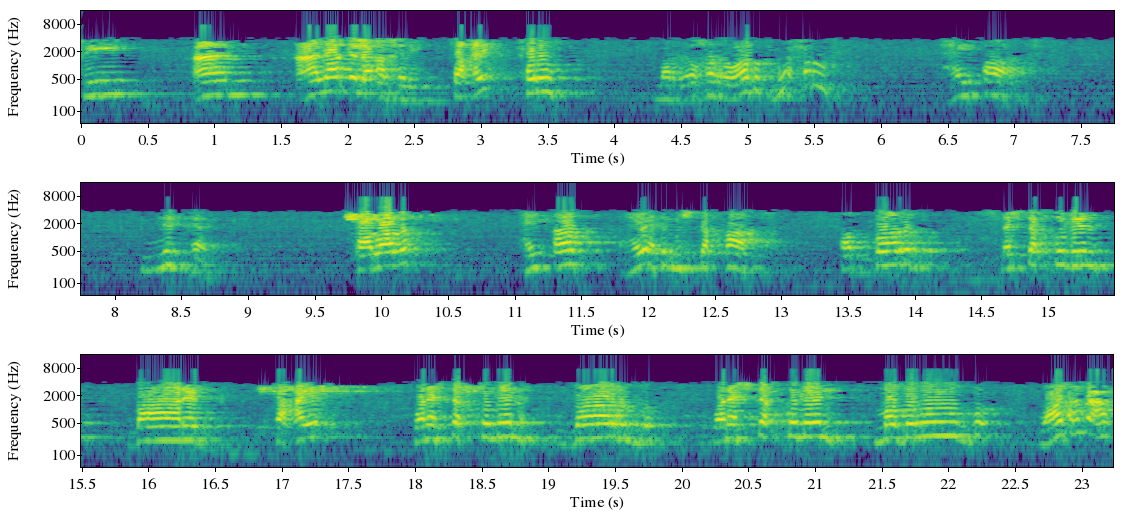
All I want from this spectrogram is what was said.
في عن على إلى آخره. صحيح؟ حروف. مرة أخرى روابط مو حروف. هيئات. نسب. روابط هيئات هيئة المشتقات. الضرب نشتق منه ضارب صحيح؟ ونشتق منه ضرب ونشتق منه مضروب. وهذا بعد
